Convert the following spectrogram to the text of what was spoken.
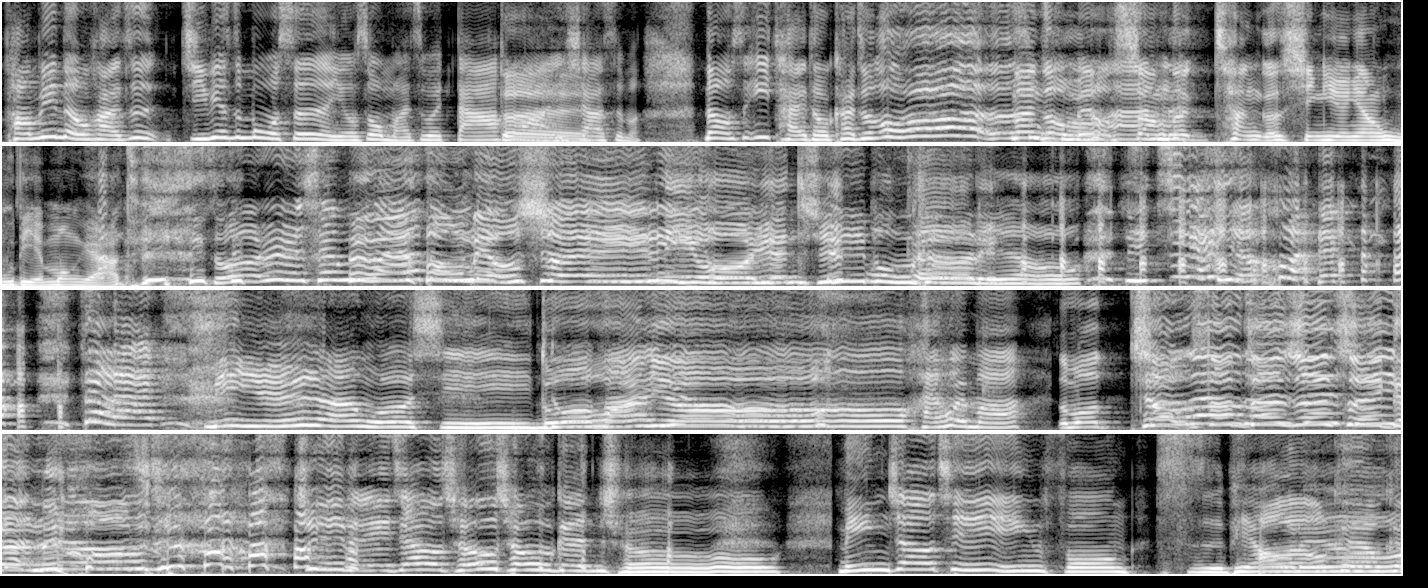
旁边的人还是即便是陌生人，有时候我们还是会搭话一下什么。那我是一抬头看就哦，那个我没有上那唱个新鸳鸯蝴蝶梦给他听。昨日像那东流水，离我远去不可留。你竟然也会？再来，明日让我心多烦忧，还会吗？怎么？转转转水更流。举杯浇愁愁更愁，明朝清风似飘流。OK OK，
